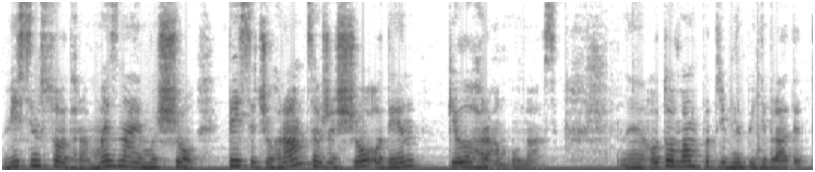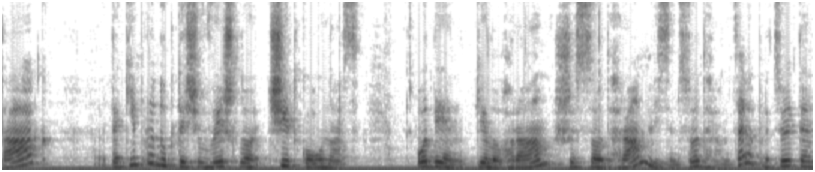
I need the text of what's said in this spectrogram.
800 г. Ми знаємо, що 1000 г це вже що 1 кг у нас. Е, Ото вам потрібно підібрати так, такі продукти, щоб вийшло чітко у нас 1 кг, 600 г, 800 г. Це ви працюєте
